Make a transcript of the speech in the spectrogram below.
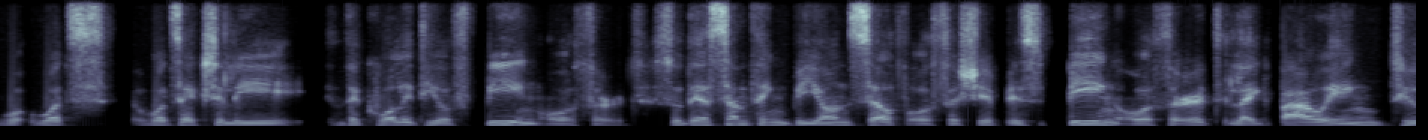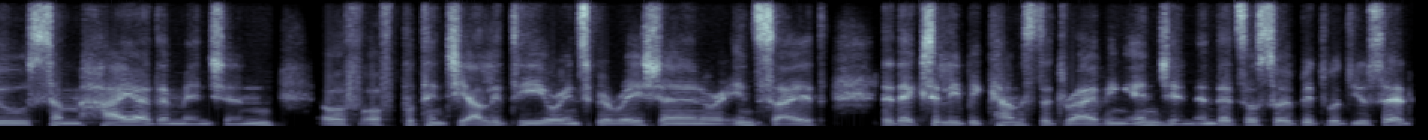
what's what's actually the quality of being authored? So there's something beyond self authorship is being authored like bowing to some higher dimension of, of potentiality or inspiration or insight that actually becomes the driving engine. And that's also a bit what you said.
